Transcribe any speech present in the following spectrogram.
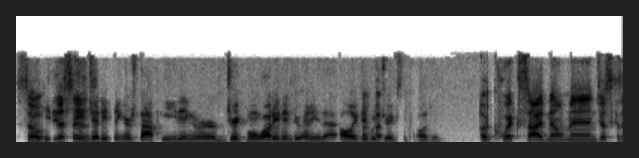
So Like, he didn't change is anything or stop eating or drink more water. He didn't do any of that. All he did was Uh, drink some collagen. A quick side note, man. Just because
